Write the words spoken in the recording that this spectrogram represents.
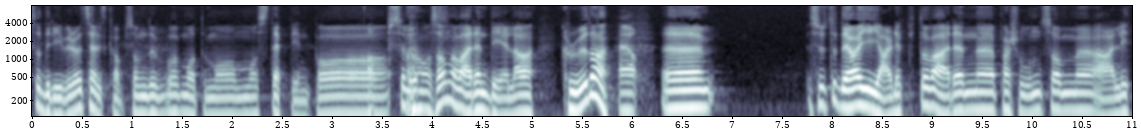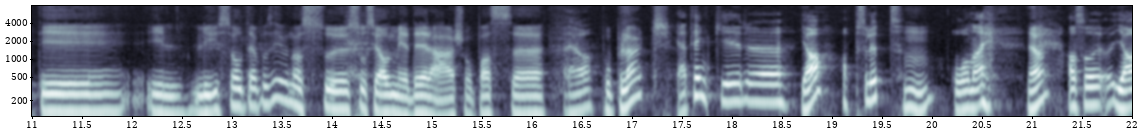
så driver du et selskap som du på en måte må, må steppe inn på og, sånn, og være en del av crewet. da. ja. Uh, Syns du det har hjulpet å være en eh, person som eh, er litt i, i lys, holdt jeg på å si, når sosiale medier er såpass uh, ja. populært? Jeg tenker uh, ja, absolutt. Mm. Og nei. Ja. Altså, ja,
